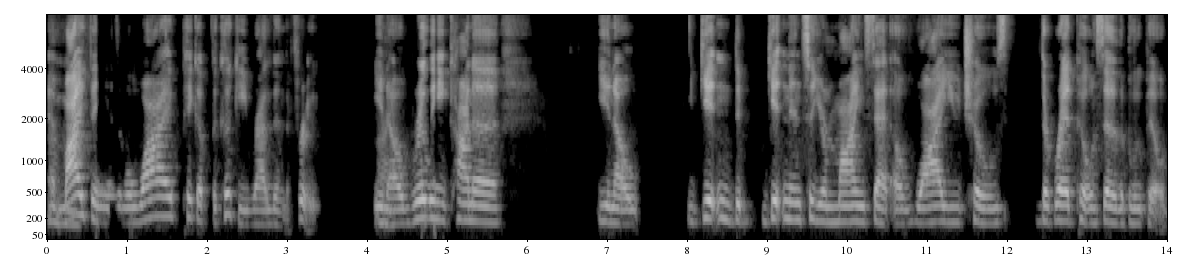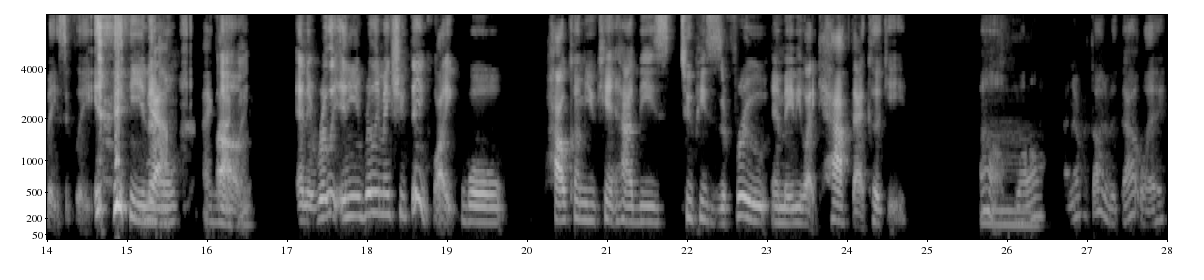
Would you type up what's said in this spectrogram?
And mm-hmm. my thing is, well, why pick up the cookie rather than the fruit? You right. know, really kind of, you know, getting the, getting into your mindset of why you chose the red pill instead of the blue pill basically you know? yeah, exactly. Um, and it really and it really makes you think like well how come you can't have these two pieces of fruit and maybe like half that cookie? Oh mm. well i never thought of it that way.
